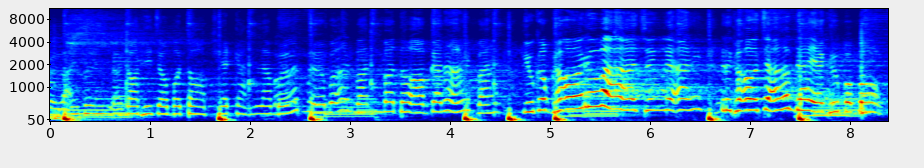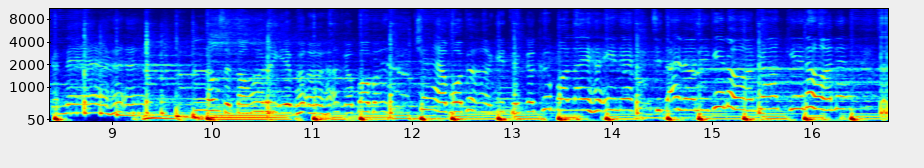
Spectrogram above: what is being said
ก็หลายมือแล้วนอนที่เจ้าบ่ตอบเช็ดกันละเบิดมือเบิดวันบ่ตอบกันหายไป อยู่กับเขาหรือว่าจังไดหรือเขาจำได้คือบ่บอกกันแน่ ลงสตอรี่เพ้อก็บ่เบิ่งแช่พอเธอคิดถึงก็คือบ่ไล่ให้แน่สิตายแล้วนี่กี่นอนรักกี่นอนแน่ใจ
